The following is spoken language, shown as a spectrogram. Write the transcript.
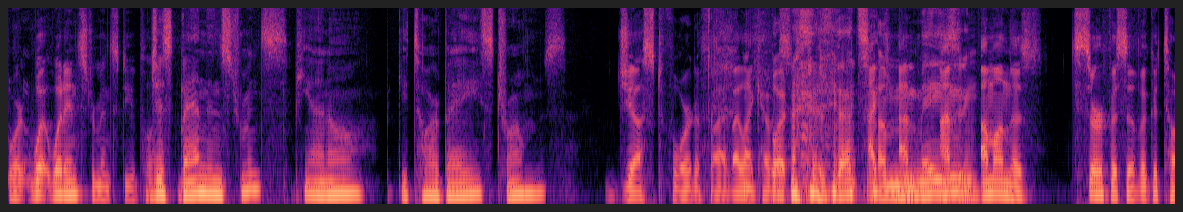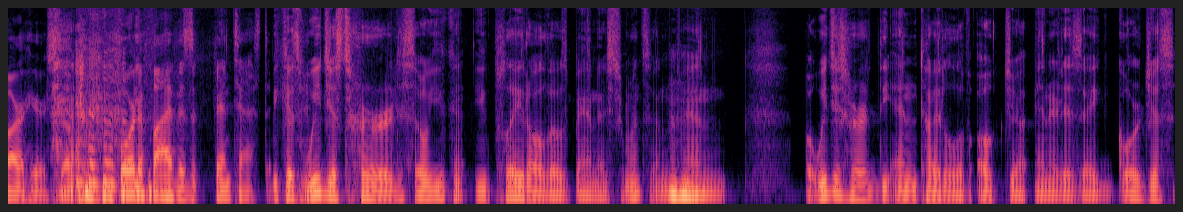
Or what what instruments do you play? Just band instruments, piano, guitar, bass, drums. just four to five. I like how. But it's- that's I, I'm- amazing. I'm, I'm, on the s- surface of a guitar here, so four to five is fantastic. because we just heard so you can you played all those band instruments and Mm-hmm. and but we just heard the end title of Okja and it is a gorgeous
